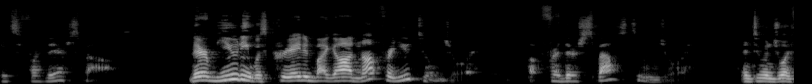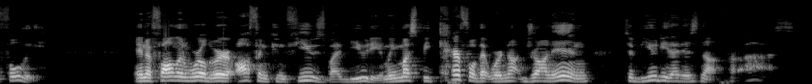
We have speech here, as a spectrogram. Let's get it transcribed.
It's for their spouse. Their beauty was created by God not for you to enjoy, but for their spouse to enjoy and to enjoy fully. In a fallen world, we're often confused by beauty, and we must be careful that we're not drawn in to beauty that is not for us.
